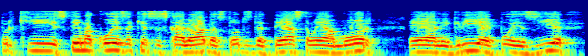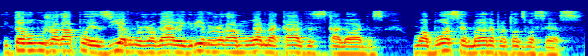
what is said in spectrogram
porque se tem uma coisa que esses calhordas todos detestam é amor, é alegria, é poesia. Então vamos jogar poesia, vamos jogar alegria, vamos jogar amor na cara desses calhordas. Uma boa semana para todos vocês.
